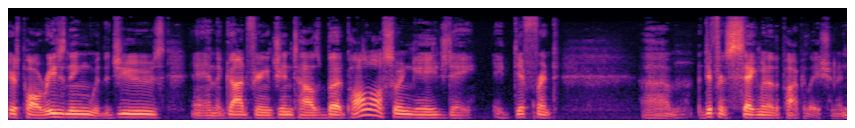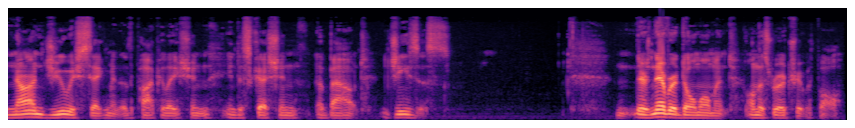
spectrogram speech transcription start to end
here's Paul reasoning with the Jews and the God fearing Gentiles, but Paul also engaged a, a different um, a different segment of the population, a non Jewish segment of the population, in discussion about Jesus. There's never a dull moment on this road trip with Paul.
